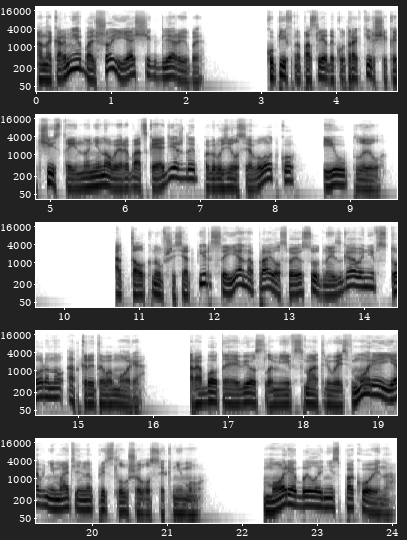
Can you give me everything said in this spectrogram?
а на корме большой ящик для рыбы. Купив напоследок у трактирщика чистой, но не новой рыбацкой одежды, погрузился в лодку и уплыл. Оттолкнувшись от пирса, я направил свое судно из гавани в сторону открытого моря. Работая веслами и всматриваясь в море, я внимательно прислушивался к нему. Море было неспокойно.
